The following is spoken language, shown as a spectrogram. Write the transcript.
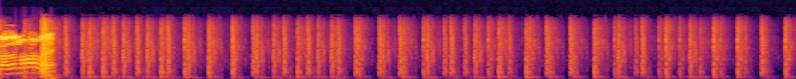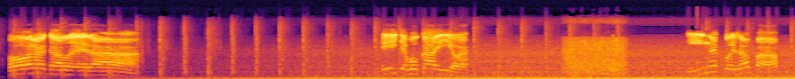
Só dando rolê. Bora, galera! Eita, vou cair, ó. Menina, coisa baba.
